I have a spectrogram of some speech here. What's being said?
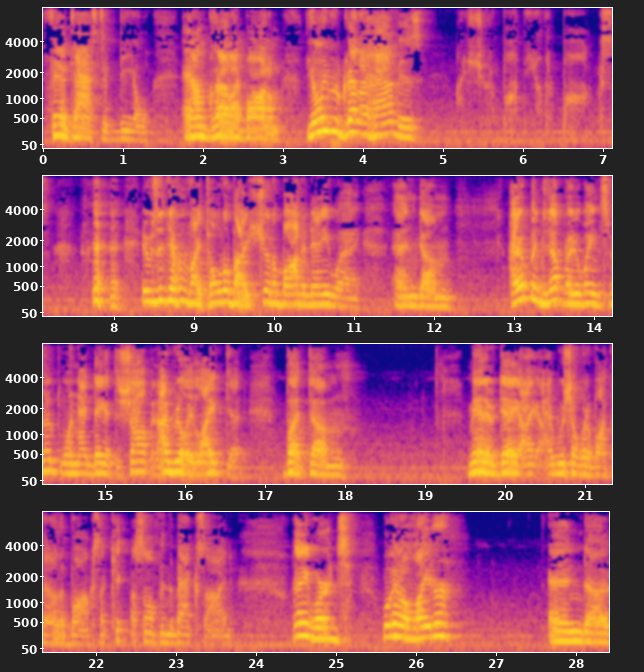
Fantastic deal. And I'm glad I bought them. The only regret I have is I should have bought the other box. it was a different Vitola, but I should have bought it anyway. And um, I opened it up right away and smoked one that day at the shop, and I really liked it. But, um, man, oh day, I, I wish I would have bought that other box. I kicked myself in the backside. Any words, we're going to lighter and uh,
